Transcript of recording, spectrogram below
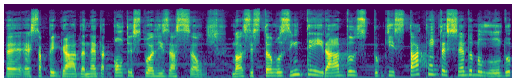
é, essa pegada né, da contextualização. Nós estamos inteirados do que está acontecendo no mundo,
